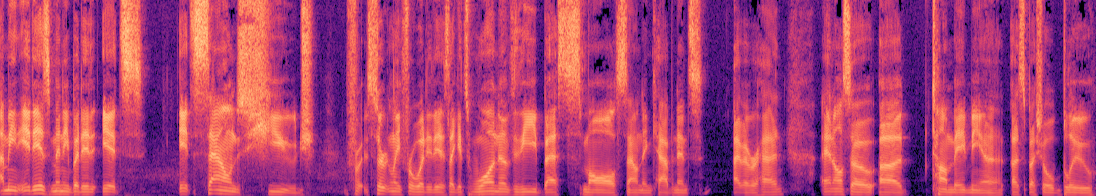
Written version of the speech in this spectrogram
I mean, it is mini, but it it's it sounds huge. For, certainly for what it is, like it's one of the best small sounding cabinets I've ever had, and also uh, Tom made me a, a special blue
